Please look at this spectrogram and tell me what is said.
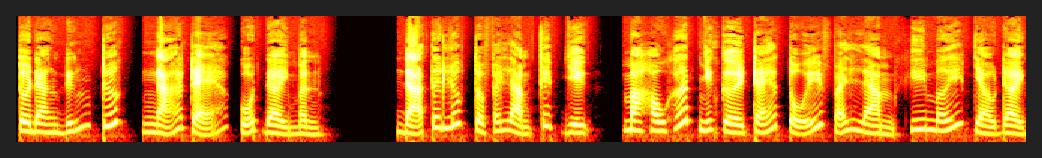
tôi đang đứng trước ngã rẽ của đời mình. Đã tới lúc tôi phải làm cái việc mà hầu hết những người trẻ tuổi phải làm khi mới vào đời.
